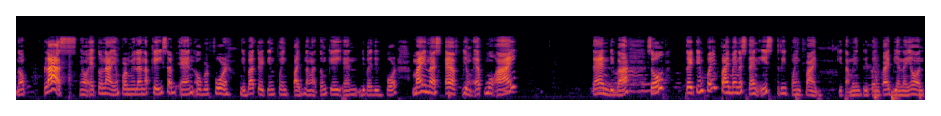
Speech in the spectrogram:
No? Plus, no, ito na, yung formula na k sub n over 4. Diba? 13.5 na nga itong k n divided 4. Minus f. Yung f mo ay 10, diba? So, 13.5 minus 10 is 3.5. Kita mo yung 3.5, yan na yon.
